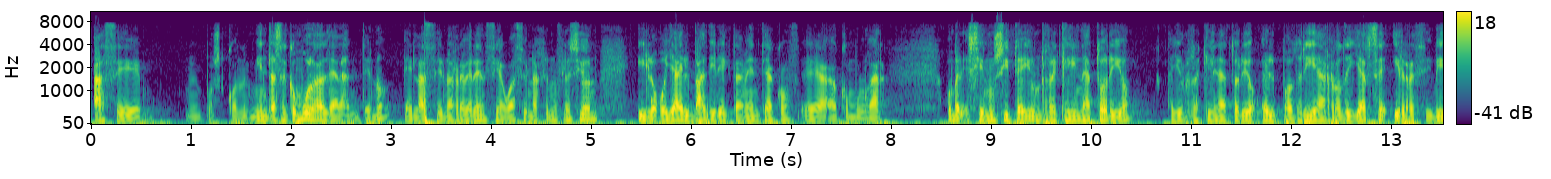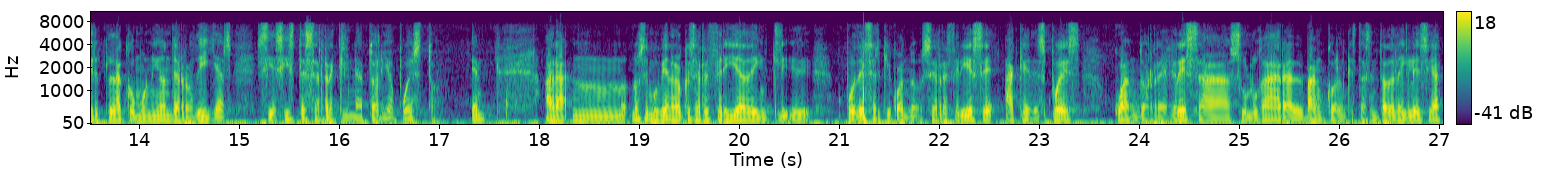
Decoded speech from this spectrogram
hace, pues mientras se comulga el de adelante, ¿no? Él hace una reverencia o hace una genuflexión y luego ya él va directamente a, eh, a comulgar. Hombre, si en un sitio hay un reclinatorio, hay un reclinatorio, él podría arrodillarse y recibir la comunión de rodillas, si existe ese reclinatorio puesto. ¿eh? Ahora, mm, no, sé muy bien a lo que se refería, de eh, puede ser que cuando se refiriese a que después, cuando regresa a su lugar, al banco en el que está sentado en la iglesia,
